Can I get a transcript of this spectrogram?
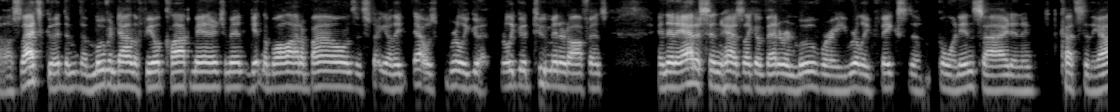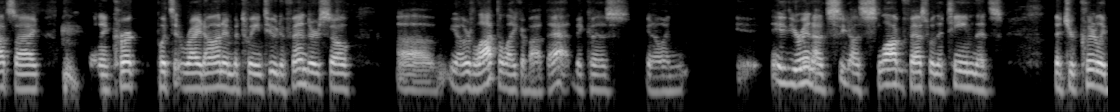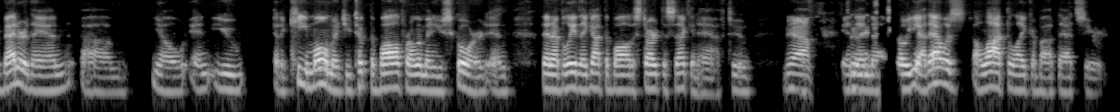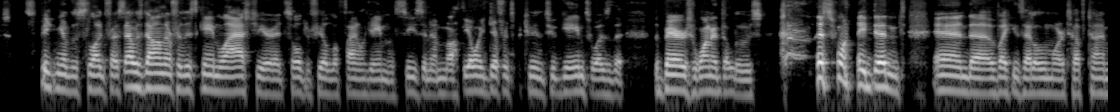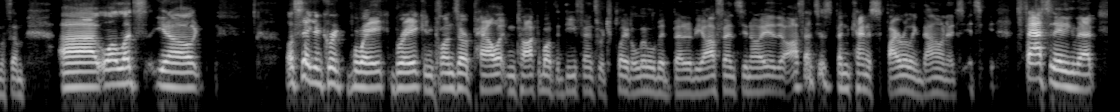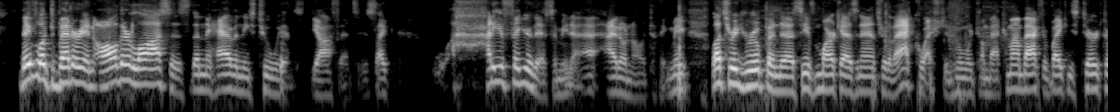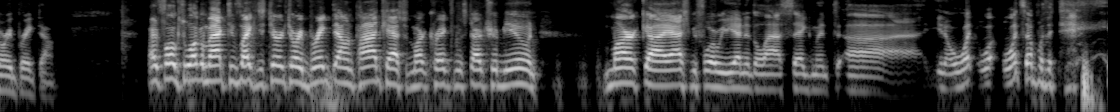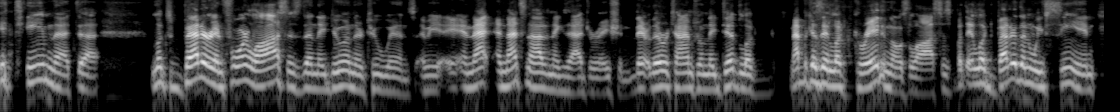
Uh, so that's good. The, the, moving down the field, clock management, getting the ball out of bounds, and stuff. You know, they that was really good, really good two minute offense. And then Addison has like a veteran move where he really fakes the going inside and then cuts to the outside, and then Kirk puts it right on in between two defenders. So uh, you know, there's a lot to like about that because you know, and you're in a, a slog fest with a team that's that you're clearly better than, um, you know, and you at a key moment you took the ball from them and you scored, and then I believe they got the ball to start the second half too. Yeah, and then uh, so yeah, that was a lot to like about that series. Speaking of the slugfest, I was down there for this game last year at Soldier Field, the final game of the season. And the only difference between the two games was that the Bears wanted to lose. this one they didn't, and uh, Vikings had a little more tough time with them. Uh, well, let's you know, let's take a quick break, break and cleanse our palate and talk about the defense, which played a little bit better. The offense, you know, eh, the offense has been kind of spiraling down. It's it's fascinating that they've looked better in all their losses than they have in these two wins. The offense. It's like, how do you figure this? I mean, I, I don't know what to think. Maybe let's regroup and uh, see if Mark has an answer to that question when we come back. Come on back to Vikings territory breakdown. All right, folks, welcome back to Vikings Territory Breakdown Podcast with Mark Craig from the Star Tribune. Mark, I asked before we ended the last segment, uh, you know, what, what what's up with a t- team that uh, looks better in four losses than they do in their two wins? I mean, and that and that's not an exaggeration. There there were times when they did look not because they looked great in those losses, but they looked better than we've seen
